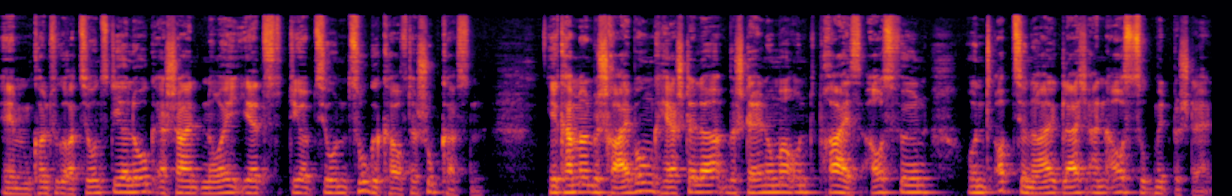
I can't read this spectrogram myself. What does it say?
Im Konfigurationsdialog erscheint neu jetzt die Option Zugekaufter Schubkasten. Hier kann man Beschreibung, Hersteller, Bestellnummer und Preis ausfüllen und optional gleich einen Auszug mitbestellen.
